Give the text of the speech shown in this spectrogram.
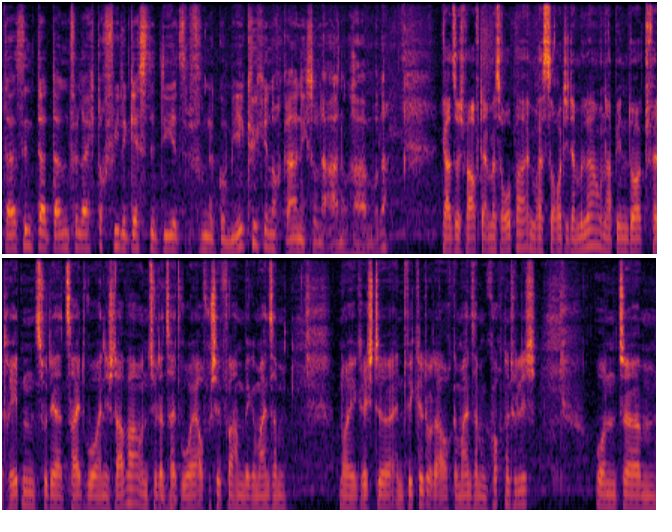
Da sind da dann vielleicht doch viele Gäste, die jetzt von der Gourmetküche noch gar nicht so eine Ahnung haben, oder? Ja, also ich war auf der MS Europa im Restaurant Dieter Müller und habe ihn dort vertreten zu der Zeit, wo er nicht da war. Und zu der Zeit, wo er auf dem Schiff war, haben wir gemeinsam neue Gerichte entwickelt oder auch gemeinsam gekocht natürlich. Und ähm,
